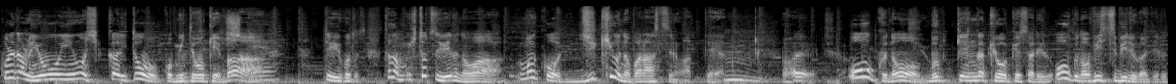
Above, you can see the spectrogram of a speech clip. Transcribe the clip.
これらの要因をしっかりとこう見ておけばっていうことです。ただ一つ言えるのはもう一個需給のバランスっていうのがあって、うん。え多くの物件が供給される多くのオフィスビルが出る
